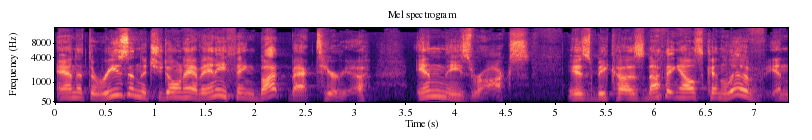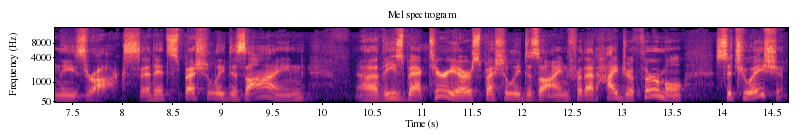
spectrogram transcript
and that the reason that you don't have anything but bacteria in these rocks is because nothing else can live in these rocks, and it's specially designed. Uh, these bacteria are specially designed for that hydrothermal situation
